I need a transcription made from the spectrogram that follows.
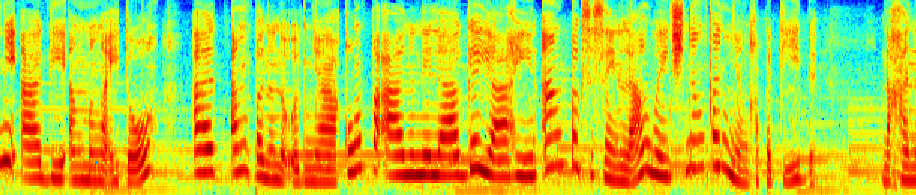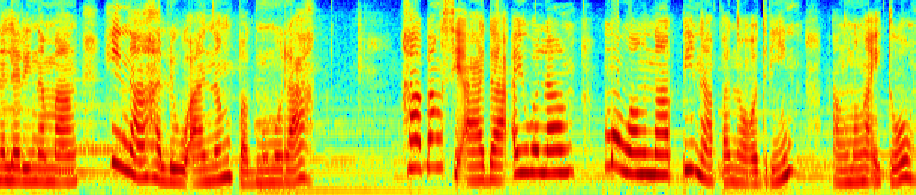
ni Adi ang mga ito at ang panonood niya kung paano nila gayahin ang pagsasign language ng kanyang kapatid. Nakanala rin namang hinahaluan ng pagmumura. Habang si Ada ay walang muwang na pinapanood rin ang mga ito.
